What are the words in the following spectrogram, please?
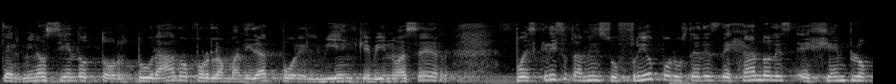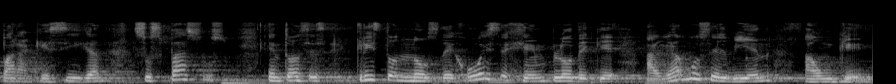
terminó siendo torturado por la humanidad por el bien que vino a hacer pues Cristo también sufrió por ustedes dejándoles ejemplo para que sigan sus pasos. Entonces, Cristo nos dejó ese ejemplo de que hagamos el bien aunque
